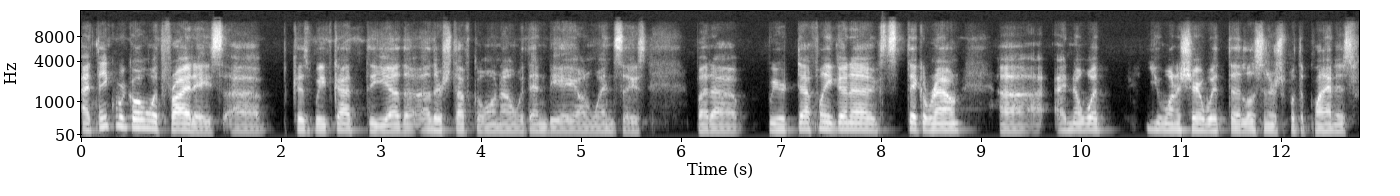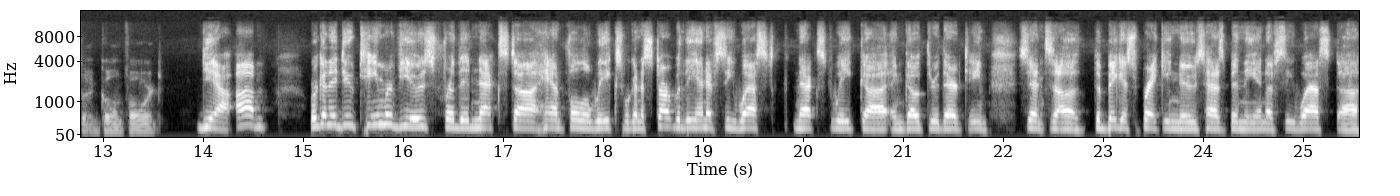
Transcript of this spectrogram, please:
I think we're going with Fridays because uh, we've got the uh, the other stuff going on with NBA on Wednesdays. But uh, we're definitely to stick around. I know what you want to share with the listeners what the plan is going forward. Yeah. Um, we're to do team reviews for the next uh, handful of weeks. We're to start with the NFC West next week uh, and go through their team since uh, the biggest breaking news has been the NFC West. Uh,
